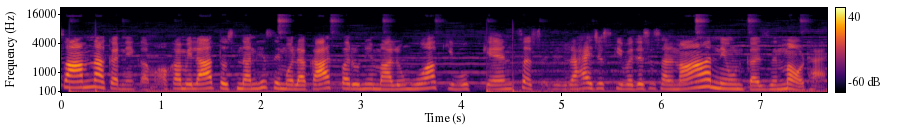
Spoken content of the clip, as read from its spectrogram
सामना करने का मौका मिला तो उस नन्हे से मुलाकात पर उन्हें मालूम हुआ कि वो कैंसर से जूझ रहा है, जिसकी वजह से सलमान ने उनका जिम्मा उठाया।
